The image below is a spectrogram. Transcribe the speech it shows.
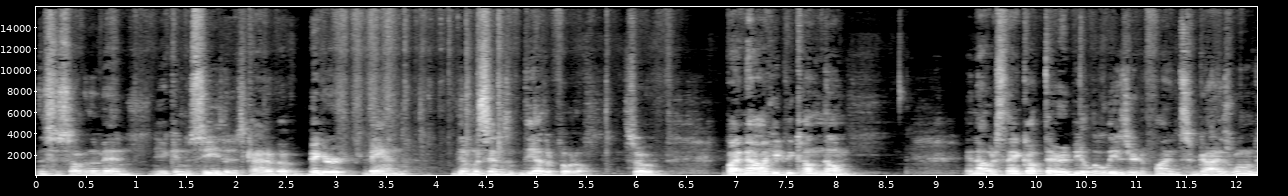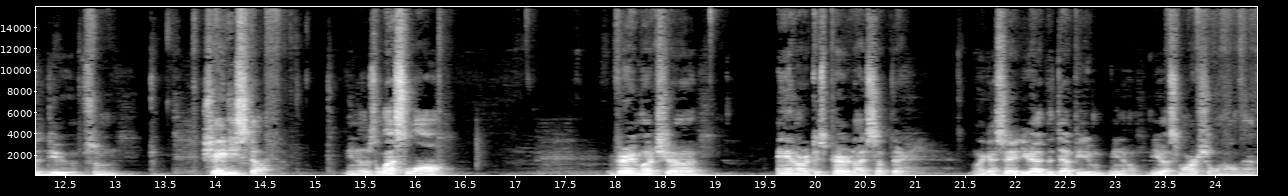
This is some of the men. You can see that it's kind of a bigger band than was in the other photo. So by now he'd become known. And I would think up there it'd be a little easier to find some guys willing to do some shady stuff. You know, there's less law. Very much uh, anarchist paradise up there like I said, you had the deputy, you know, U.S. Marshal and all that,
